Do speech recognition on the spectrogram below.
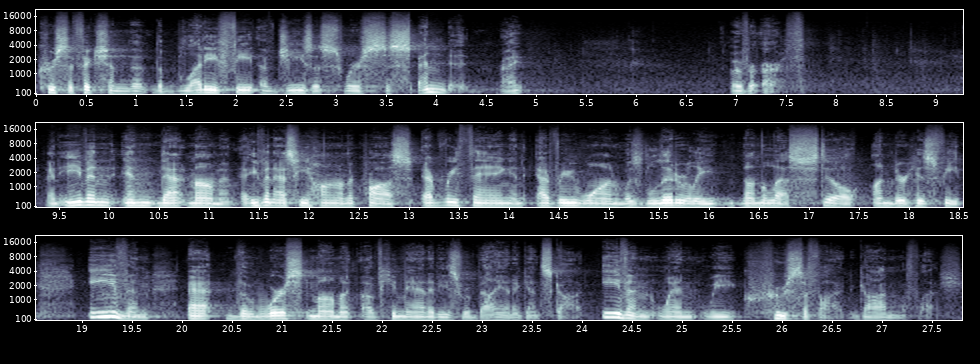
crucifixion, the, the bloody feet of Jesus were suspended, right, over earth. And even in that moment, even as he hung on the cross, everything and everyone was literally, nonetheless, still under his feet, even at the worst moment of humanity's rebellion against God, even when we crucified God in the flesh.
